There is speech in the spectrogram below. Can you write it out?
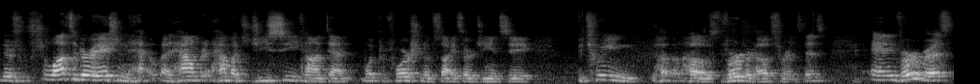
there's lots of variation at how, how much GC content, what proportion of sites are G and C between hosts, vertebrate hosts, for instance. And in vertebrates,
